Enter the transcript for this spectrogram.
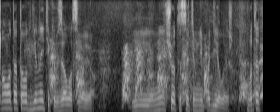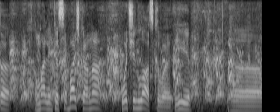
Но вот эта вот генетика взяла свое. И ничего ты с этим не поделаешь. Вот эта маленькая собачка, она очень ласковая. И э,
